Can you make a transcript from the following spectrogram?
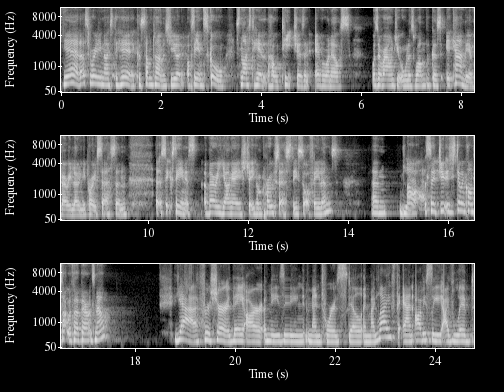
Yeah, that's really nice to hear because sometimes you don't, obviously in school, it's nice to hear that the whole teachers and everyone else was around you all as one because it can be a very lonely process. And at 16, it's a very young age to even process these sort of feelings. Um, yeah. Oh, so do you, are you still in contact with her parents now? Yeah, for sure. They are amazing mentors still in my life. And obviously, I've lived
